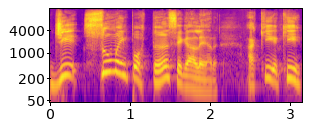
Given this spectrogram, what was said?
de suma importância, galera. Aqui, aqui.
